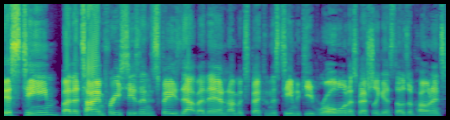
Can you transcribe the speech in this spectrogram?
This team, by the time preseason is phased out by then, I'm expecting this team to keep rolling, especially against those opponents.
